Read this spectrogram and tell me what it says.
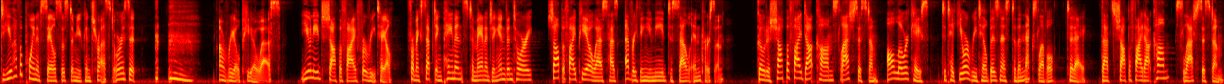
Do you have a point of sale system you can trust, or is it a real POS? you need Shopify for retail. From accepting payments to managing inventory, Shopify POS has everything you need to sell in person. Go to shopify.com/system all lowercase to take your retail business to the next level today. That's shopify.com/system.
